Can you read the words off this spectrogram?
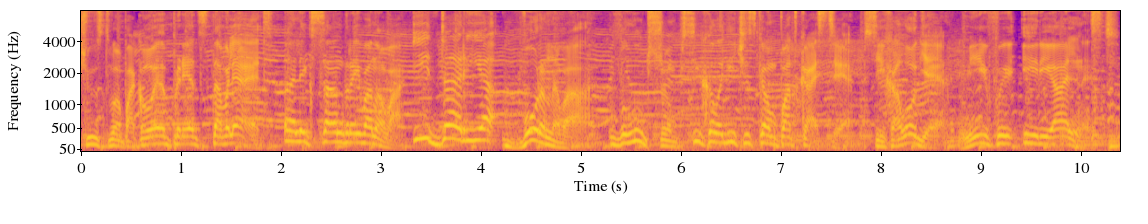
«Чувство покоя» представляет Александра Иванова и Дарья Воронова в лучшем психологическом подкасте «Психология, мифы и реальность».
